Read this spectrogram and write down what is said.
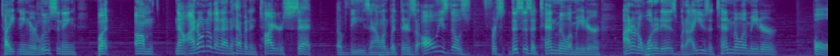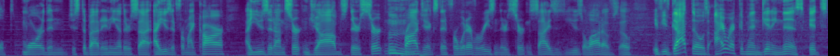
tightening or loosening. But um, now I don't know that I'd have an entire set of these, Alan. But there's always those. For this is a 10 millimeter. I don't know what it is, but I use a 10 millimeter bolt more than just about any other size. I use it for my car. I use it on certain jobs. There's certain mm-hmm. projects that, for whatever reason, there's certain sizes you use a lot of. So if you've got those, I recommend getting this. It's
